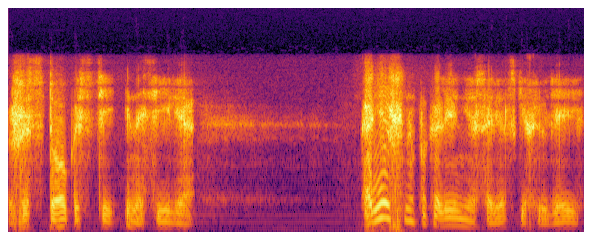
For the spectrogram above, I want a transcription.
жестокости и насилия. Конечно, поколение советских людей,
